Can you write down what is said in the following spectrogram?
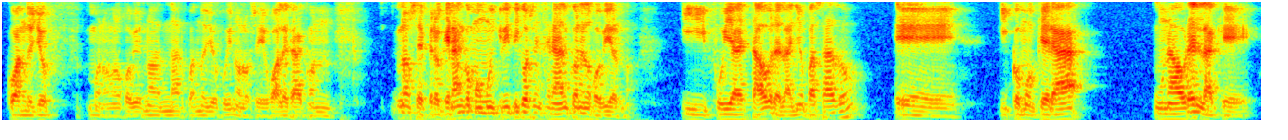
Cuando yo, bueno, el gobierno de Aznar cuando yo fui, no lo sé, igual era con, no sé, pero que eran como muy críticos en general con el gobierno. Y fui a esta obra el año pasado eh, y como que era una obra en la que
